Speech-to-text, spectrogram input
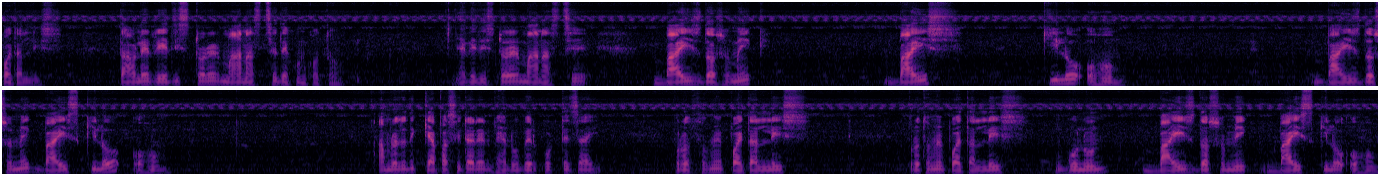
পঁয়তাল্লিশ। তাহলে রেজিস্টরের মান আসছে দেখুন কত। রেজিস্টরের মান আসছে বাইশ দশমিক বাইশ কিলো ওহম। বাইশ দশমিক বাইশ কিলো ওহম। আমরা যদি ক্যাপাসিটারের ভ্যালু বের করতে চাই, প্রথমে পঁয়তাল্লিশ প্রথমে পঁয়তাল্লিশ গুনুন বাইশ দশমিক বাইশ কিলো ওহম।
